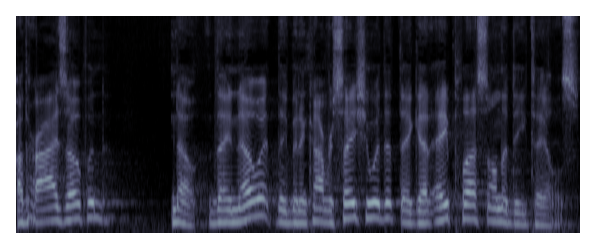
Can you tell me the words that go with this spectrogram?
are their eyes opened? No. They know it. They've been in conversation with it. They got A plus on the details,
